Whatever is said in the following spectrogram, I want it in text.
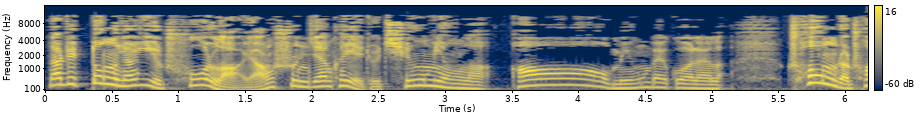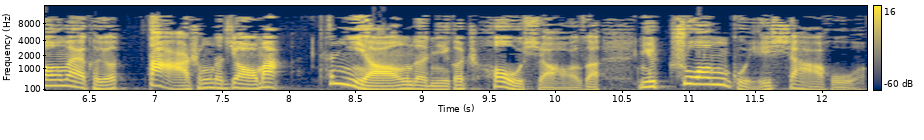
那这动静一出，老杨瞬间可也就清明了。哦，明白过来了，冲着窗外可就大声的叫骂：“他娘的，你个臭小子，你装鬼吓唬我！”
